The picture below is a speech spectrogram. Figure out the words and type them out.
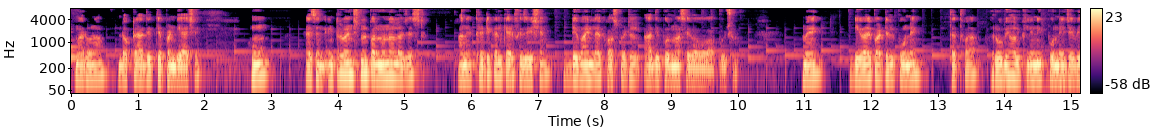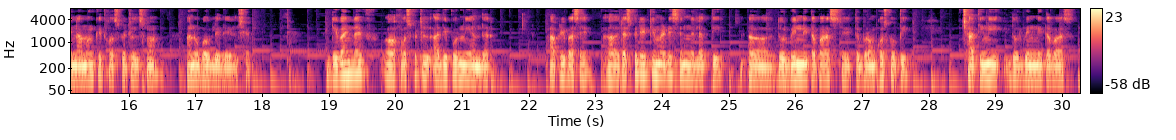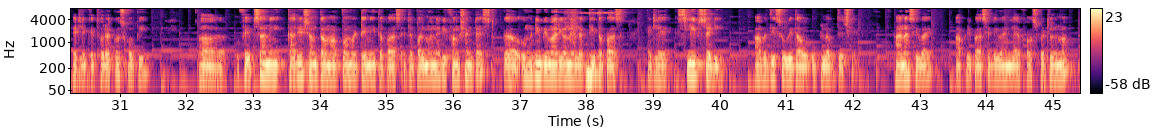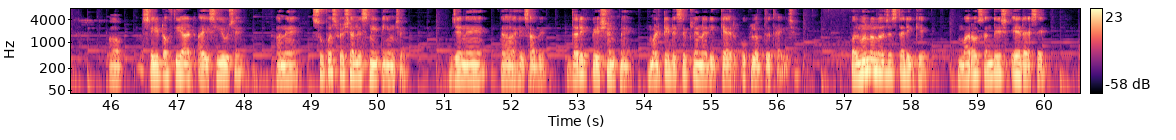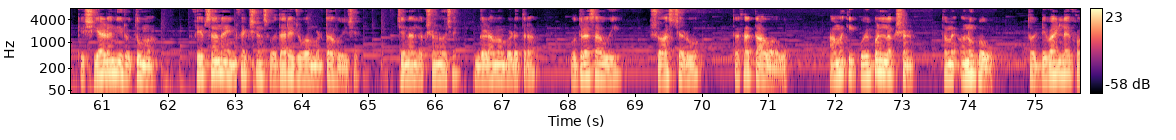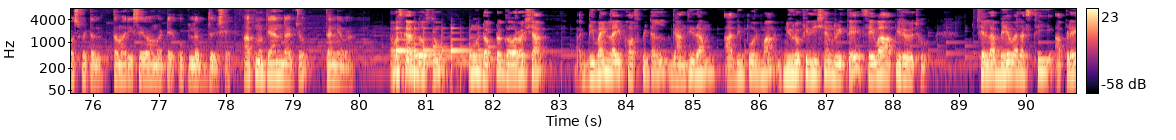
મારું નામ ડૉક્ટર આદિત્ય પંડ્યા છે. હું એઝ એન ઇન્ટરવેન્શનલ પલ્મોનોલોજિસ્ટ અને critical care physician divine life hospital આદિપુરમાં સેવાઓ આપું છું. મેં ડીવાય પાટીલ પુણે તથા રૂબી હોલ ક્લિનિક પુણે જેવી નામાંકિત હોસ્પિટલ્સમાં અનુભવ લીધેલ છે. ડિવાઇન લાઈફ હોસ્પિટલ આદિપુરની અંદર આપણી પાસે રેસ્પિરેટરી મેડિસિનને લગતી દૂરબીનની તપાસ જે રીતે બ્રોન્કોસ્કોપી છાતીની દૂરબીનની તપાસ, એટલે કે થોરેકોસ્કોપી ફેફસાની કાર્યક્ષમતા માપવા માટેની તપાસ, એટલે પલ્મનરી ફંક્શન ટેસ્ટ ઊંઘની બીમારીઓને લગતી તપાસ, એટલે સ્લીપ સ્ટડી આ બધી સુવિધાઓ ઉપલબ્ધ છે. આના સિવાય આપણી પાસે ડિવાઇન લાઈફ હોસ્પિટલમાં state of the art ICU છે અને સુપર સ્પેશિયાલિસ્ટની ટીમ છે. જેને હિસાબે દરેક પેશન્ટને મલ્ટીડિસિપ્લિનરી કેર ઉપલબ્ધ થાય છે. પલ્મોનોલોજિસ્ટ તરીકે મારો સંદેશ એ રહેશે કે શિયાળાની ઋતુમાં ફેફસાના ઇન્ફેક્શન્સ વધારે જોવા મળતા હોય છે, જેના લક્ષણો છે ગળામાં બળતરા ઉધરસ આવવી શ્વાસ ચડવો તથા તાવ આવવો. આમાંથી કોઈ પણ લક્ષણ તમે અનુભવો તો ડિવાઇન લાઈફ હોસ્પિટલ તમારી સેવા માટે ઉપલબ્ધ છે. આપનું ધ્યાન રાખજો. ધન્યવાદ. નમસ્કાર દોસ્તો, હું doctor Gaurav Shah divine life hospital Gandhidham, આદિપુરમાં neurophysician રીતે સેવા આપી રહ્યો છું. છેલ્લા બે વર્ષથી આપણે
